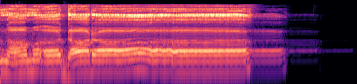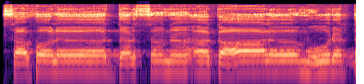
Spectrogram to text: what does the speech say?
ਨਾਮ ਅਧਾਰਾ। ਸਫਲ ਦਰਸ਼ਨ ਅਕਾਲ ਮੂਰਤ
